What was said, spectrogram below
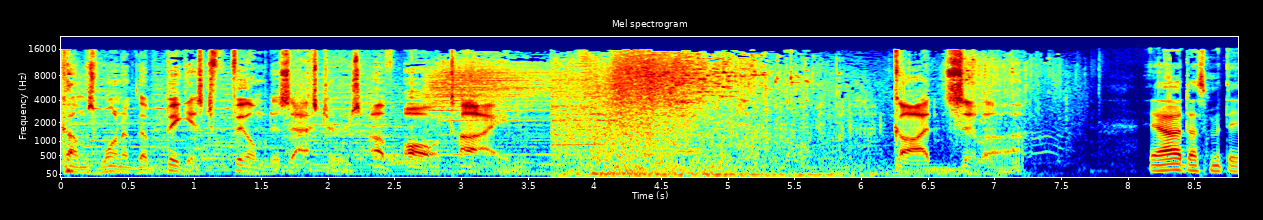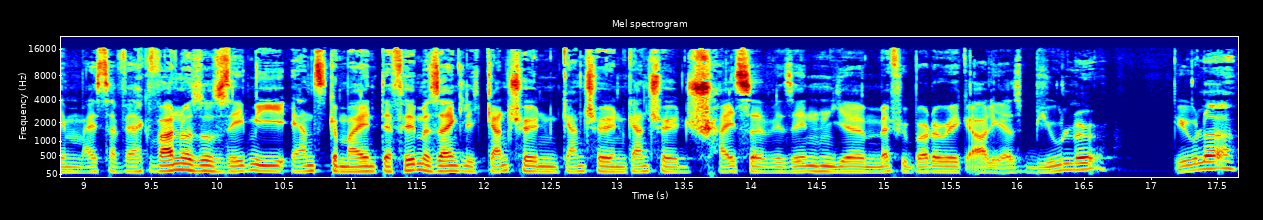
comes one of the biggest film disasters of all time Godzilla. Ja, das mit dem Meisterwerk war nur so semi-ernst gemeint. Der Film ist eigentlich ganz schön, ganz schön, ganz schön scheiße. Wir sehen hier Matthew Broderick alias Bueller. Bueller?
